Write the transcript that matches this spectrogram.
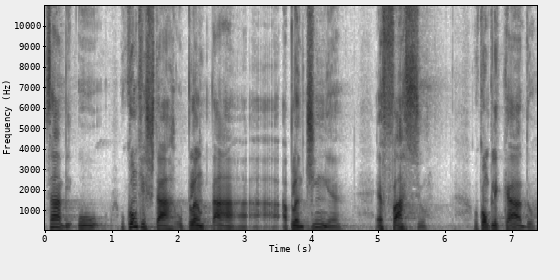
Sabe, o, o conquistar, o plantar a, a plantinha é fácil. O complicado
